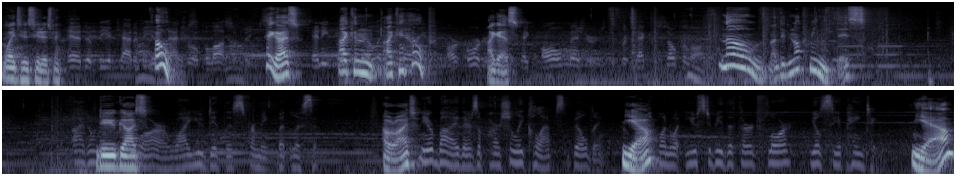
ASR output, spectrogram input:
way too seriously. Oh, hey guys, I can I can help, I guess. No, I did not mean this. Do you guys? Why you did this for me, but listen. All right. Nearby, there's a partially collapsed building. Yeah. Up on what used to be the third floor, you'll see a painting. Yeah.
